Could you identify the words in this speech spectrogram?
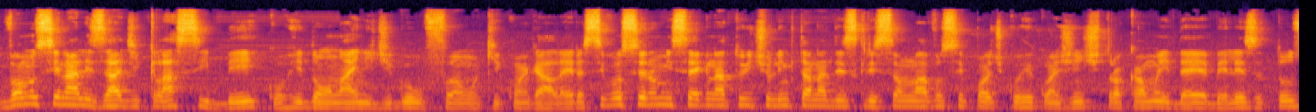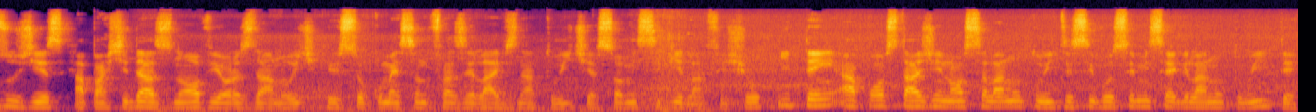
Vamos finalizar de classe B, corrida online de golfão aqui com a galera. Se você não me segue na Twitch, o link tá na descrição. Lá você pode correr com a gente, trocar uma ideia, beleza? Todos os dias, a partir das 9 horas da noite, eu estou começando a fazer lives na Twitch. É só me seguir lá, fechou? E tem a postagem nossa lá no Twitter. Se você me segue lá no Twitter,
